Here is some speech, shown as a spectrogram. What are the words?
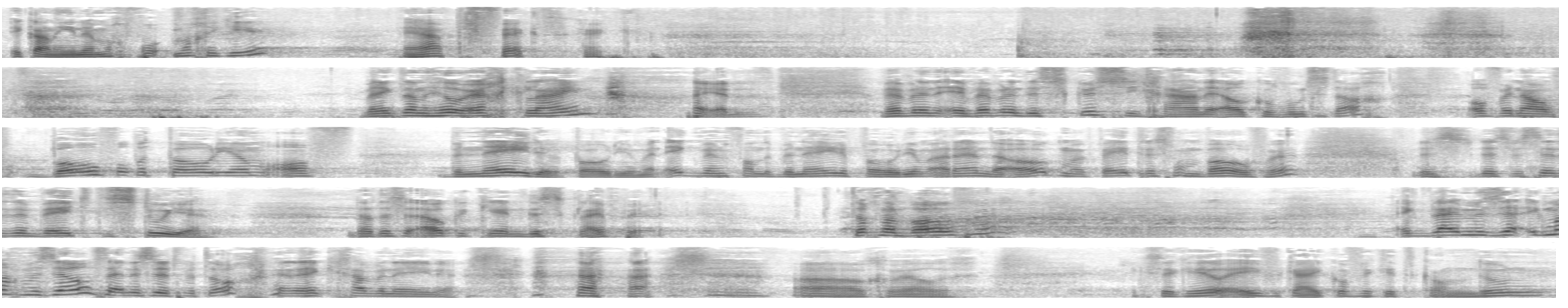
Ik kan hier. Mag, mag ik hier? Ja, perfect. Kijk. Ben ik dan heel erg klein? ja, dat, we, hebben een, we hebben een discussie gaande elke woensdag. Of we nou boven op het podium of beneden het podium. En ik ben van de beneden podium, Arenda ook, maar Peter is van boven. Dus, dus we zitten een beetje te stoeien. Dat is elke keer een disclaimer. Toch naar boven? Ik, blijf mezelf, ik mag mezelf zijn, dan zitten we toch? En ik ga beneden. oh, geweldig. Ik zeg heel even kijken of ik het kan doen.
